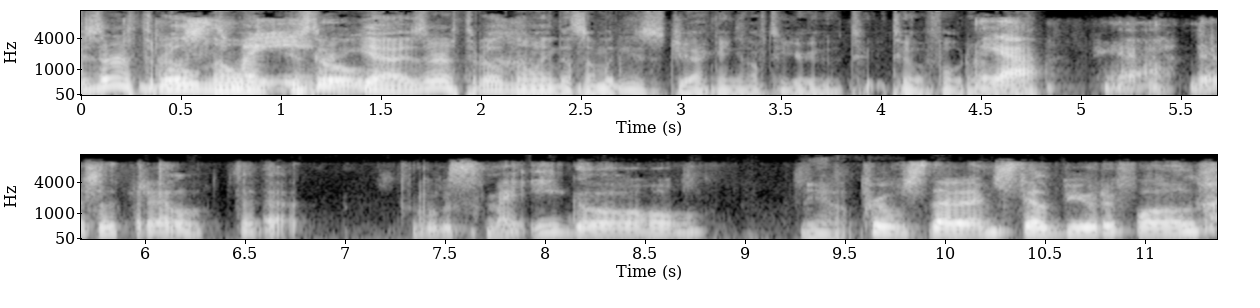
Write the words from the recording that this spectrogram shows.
Is there a thrill knowing? Is there, yeah, is there a thrill knowing that somebody's jacking off to you to, to a photo? Yeah. Yeah. There's a thrill to that. Boosts my ego. yeah. Proves that I'm still beautiful.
